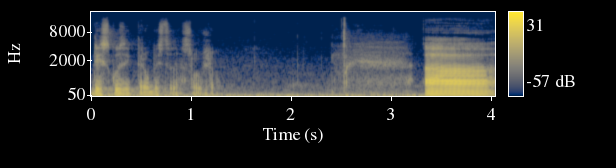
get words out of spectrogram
diskuzi, kterou byste zasloužil. Uh,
